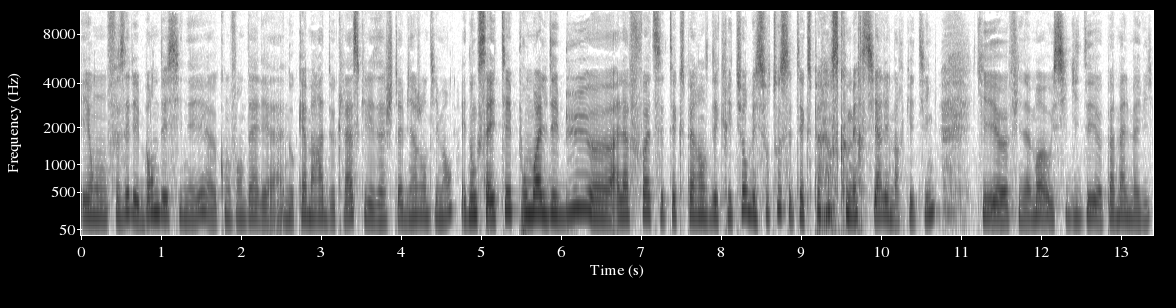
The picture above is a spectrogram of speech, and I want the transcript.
et on faisait les bandes dessinées euh, qu'on vendait à, nos camarades de classe qui les achetaient bien gentiment. Et donc ça a été pour moi le début euh, à la fois de cette expérience d'écriture, mais surtout cette expérience commerciale et marketing qui euh, finalement a aussi guidé pas mal ma vie.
